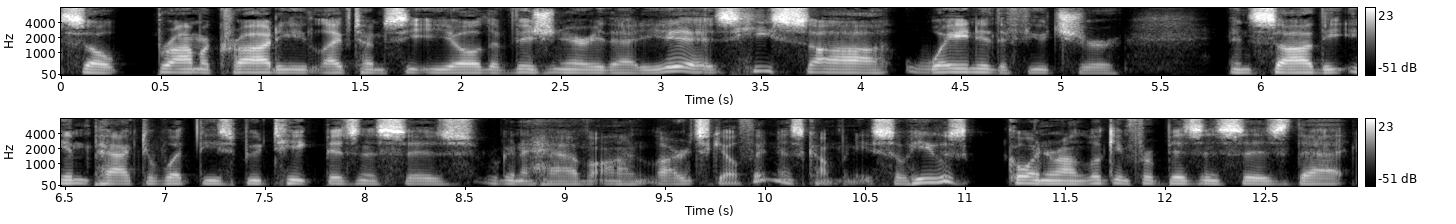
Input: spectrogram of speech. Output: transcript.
So Bahram Akradi, Lifetime CEO, the visionary that he is, he saw way into the future and saw the impact of what these boutique businesses were going to have on large scale fitness companies. So he was going around looking for businesses that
